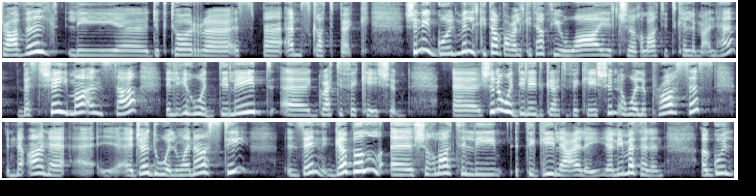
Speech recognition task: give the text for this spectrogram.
Traveled لدكتور آه، اسمه أم سكوت بيك شنو يقول؟ من الكتاب طبعا الكتاب فيه وايد شغلات يتكلم عنها بس شيء ما أنساه اللي هو delayed gratification. آه، شنو هو ال delayed gratification هو ال process إن أنا آه، أأجل وناستي زين قبل الشغلات آه، اللي ثقيله علي. يعني مثلا أقول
